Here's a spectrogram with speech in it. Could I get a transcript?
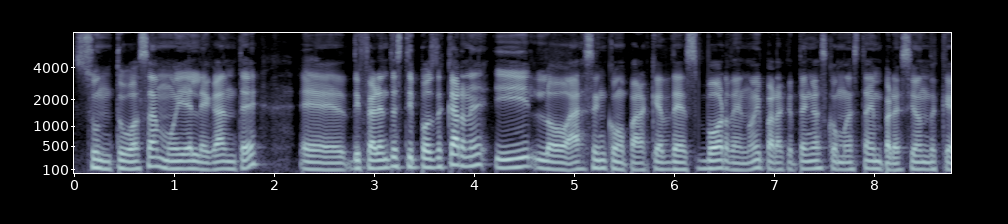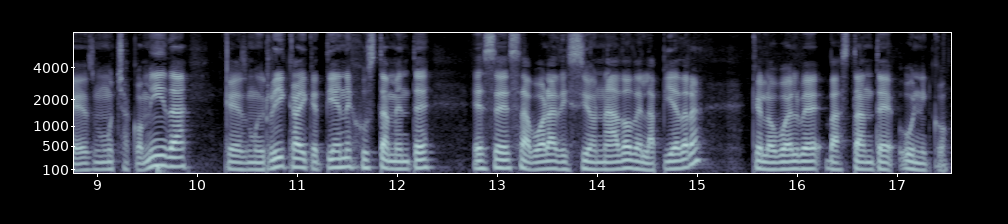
suntuosa, muy elegante, eh, diferentes tipos de carne y lo hacen como para que desborde, ¿no? Y para que tengas como esta impresión de que es mucha comida, que es muy rica y que tiene justamente ese sabor adicionado de la piedra que lo vuelve bastante único.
